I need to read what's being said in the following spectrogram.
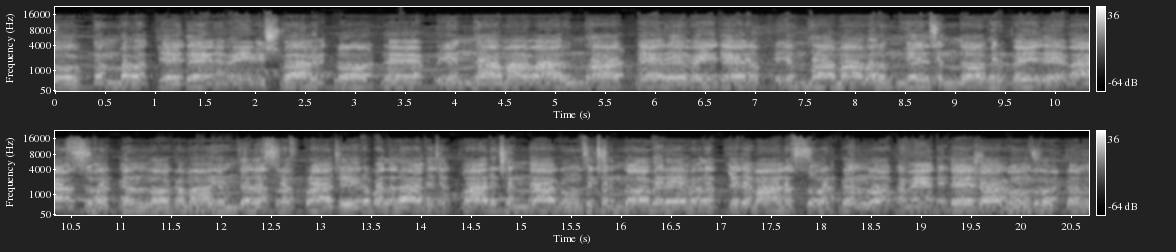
सूक्तम् भवत्येतेन वै विश्वामित्रोऽग्ने प्रियन्धामावारुन्धाग्नेरेवैतेन प्रियन्धामावरुन्ध्ये छन्दोभिर्वै देवाः सुवर्गम् लोकमायञ्जलस्रः प्राचीरुपदधाति चत्वारि छन्दागुंसि छन्दोभिरेव तत्यजमानः सुवर्गम् लोकमेति तेषागुंसु वर्गम्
